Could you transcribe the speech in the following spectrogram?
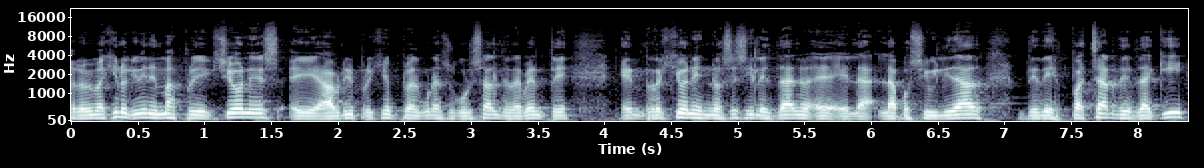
Pero me imagino que vienen más proyecciones, eh, abrir, por ejemplo, alguna sucursal de repente en regiones, no sé si les da eh, la, posibilidad de despachar desde aquí.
